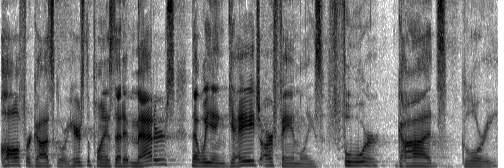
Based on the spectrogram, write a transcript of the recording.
All for God's glory. Here's the point is that it matters that we engage our families for God's glory.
